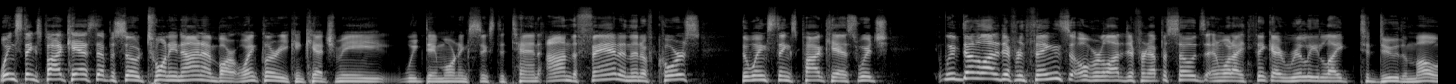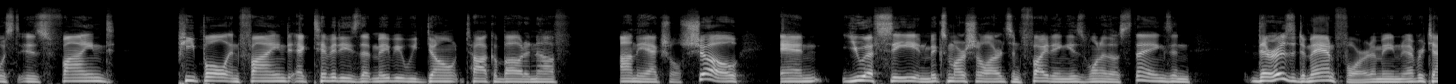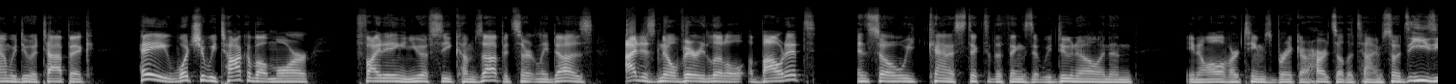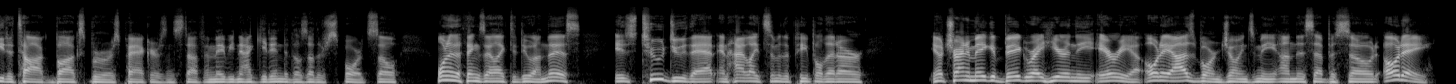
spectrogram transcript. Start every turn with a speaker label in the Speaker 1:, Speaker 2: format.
Speaker 1: Wings Things Podcast, episode 29. I'm Bart Winkler. You can catch me weekday morning, 6 to 10 on The Fan. And then, of course, the Wings Things Podcast, which we've done a lot of different things over a lot of different episodes. And what I think I really like to do the most is find people and find activities that maybe we don't talk about enough on the actual show. And UFC and mixed martial arts and fighting is one of those things. And there is a demand for it. I mean, every time we do a topic, hey, what should we talk about more? Fighting and UFC comes up. It certainly does. I just know very little about it. And so we kind of stick to the things that we do know. And then, you know, all of our teams break our hearts all the time. So it's easy to talk Bucks, Brewers, Packers, and stuff, and maybe not get into those other sports. So one of the things I like to do on this is to do that and highlight some of the people that are, you know, trying to make it big right here in the area. Ode Osbourne joins me on this episode. Ode,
